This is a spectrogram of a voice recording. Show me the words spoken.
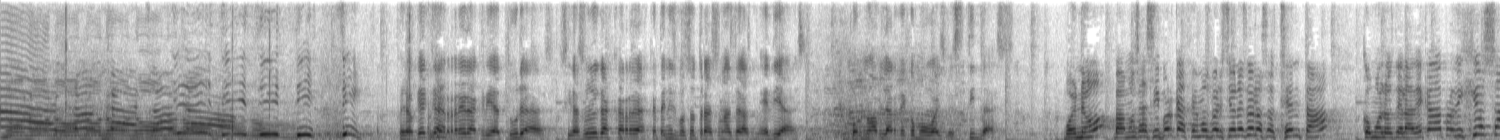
No, no, no, no, no, no, no, no, Sí, sí, sí, sí. ¿Pero qué carrera, criaturas? Si las únicas carreras que tenéis vosotras son las de las medias. Por no hablar de cómo vais vestidas. Bueno, vamos así porque hacemos versiones de los 80, como los de la década prodigiosa,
